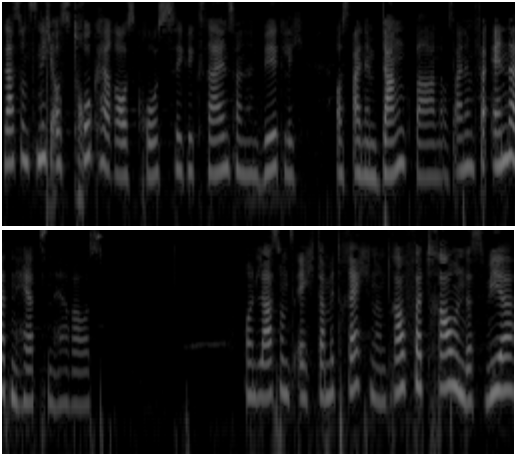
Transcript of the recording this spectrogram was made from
Lass uns nicht aus Druck heraus großzügig sein, sondern wirklich aus einem dankbaren, aus einem veränderten Herzen heraus. Und lass uns echt damit rechnen und darauf vertrauen, dass wir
